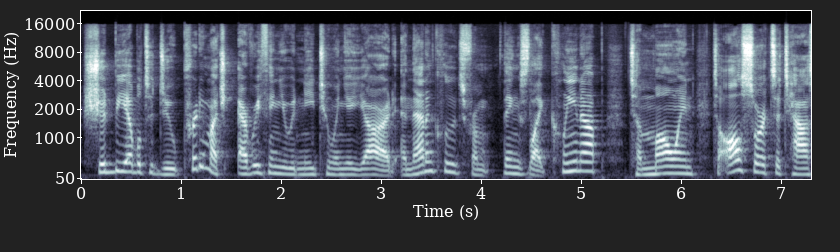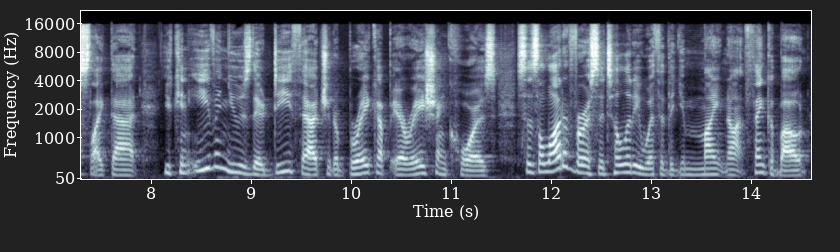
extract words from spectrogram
should be able to do pretty much everything you would need to in your yard. And that includes from things like cleanup to mowing to all sorts of tasks like that. You can even use their dethatcher to break up aeration cores. So there's a lot of versatility with it that you might not think about.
